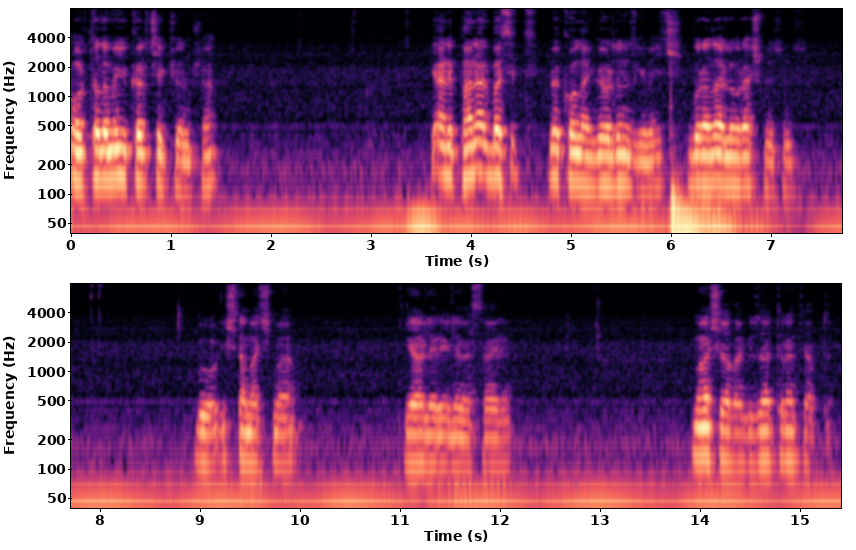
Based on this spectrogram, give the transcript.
Ortalamayı yukarı çekiyorum şu an. Yani panel basit ve kolay gördüğünüz gibi hiç buralarla uğraşmıyorsunuz. Bu işlem açma yerleriyle vesaire. Maşallah güzel trend yaptı.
